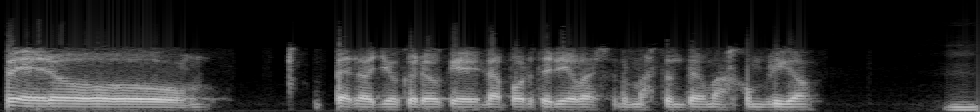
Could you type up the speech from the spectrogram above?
pero, pero yo creo que la portería va a ser bastante más complicado. Mm.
